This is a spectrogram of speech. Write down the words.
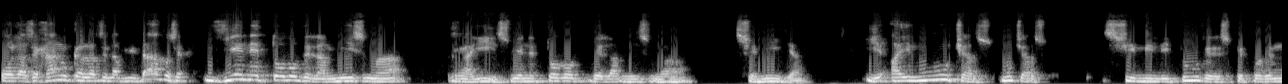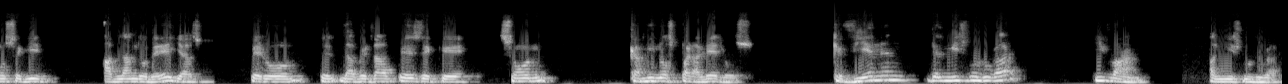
o las de Hanukkah, las de Navidad, o sea, viene todo de la misma raíz, viene todo de la misma semilla. Y hay muchas, muchas similitudes que podemos seguir hablando de ellas, pero eh, la verdad es de que son caminos paralelos que vienen del mismo lugar y van al mismo lugar.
